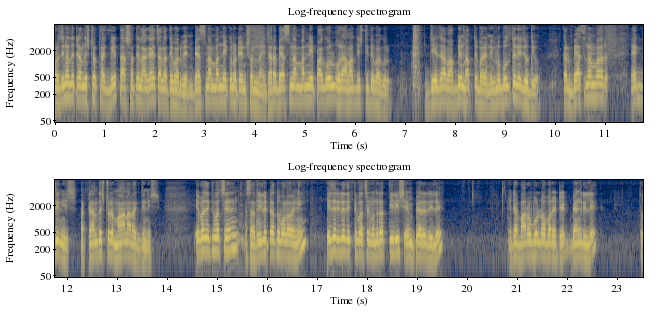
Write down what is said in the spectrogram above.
অরিজিনাল ট্রানজিস্টর থাকবে, তার সাথে লাগায় চালাতে পারবেন। ব্যাচ নাম্বার নিয়ে কোনো টেনশন নাই। যারা ব্যাচ নাম্বার নিয়ে পাগল, ওরা আমার দৃষ্টিতে পাগল। যে যা ভাববেন, ভাবতে পারেন। এগুলো বলতে নেই যদিও। কারণ ব্যাচ নাম্বার এক জিনিস, আর ট্রানজিস্টরের মান আর এক জিনিস। এবার দেখতে পাচ্ছেন আচ্ছা রিলেটা তো বলা হয়নি। এই যে রিলে দেখতে পাচ্ছেন বন্ধুরা, তিরিশ এম্পিয়ারের রিলে এটা বারো ভোল্ট অপারেটেড ব্যাঙ্ক রিলে তো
